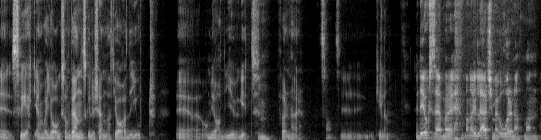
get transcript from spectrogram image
eh, svek än vad jag som vän skulle känna att jag hade gjort eh, om jag hade ljugit Mm. för den här Sant. eh, killen. Men det är också så här, man, har ju lärt sig med åren att man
